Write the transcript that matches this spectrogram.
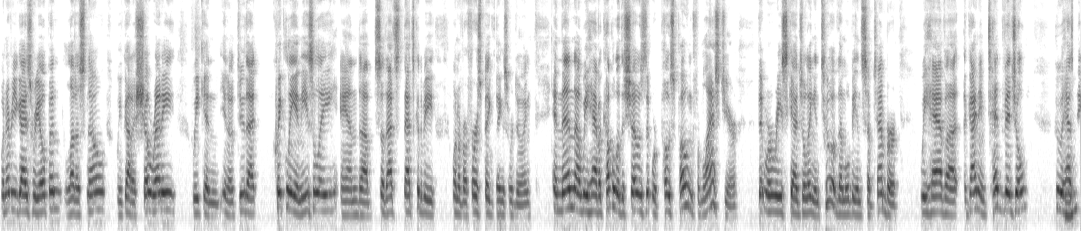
whenever you guys reopen, let us know. We've got a show ready. We can, you know, do that quickly and easily. And uh, so that's that's going to be one of our first big things we're doing. And then uh, we have a couple of the shows that were postponed from last year that we're rescheduling, and two of them will be in September. We have uh, a guy named Ted Vigil who has mm-hmm. the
